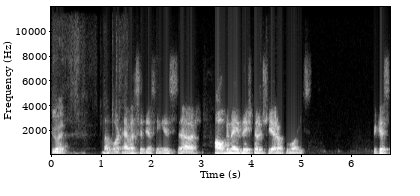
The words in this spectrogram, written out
you go ahead. Now, what I was suggesting is uh, organizational share of voice. Because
